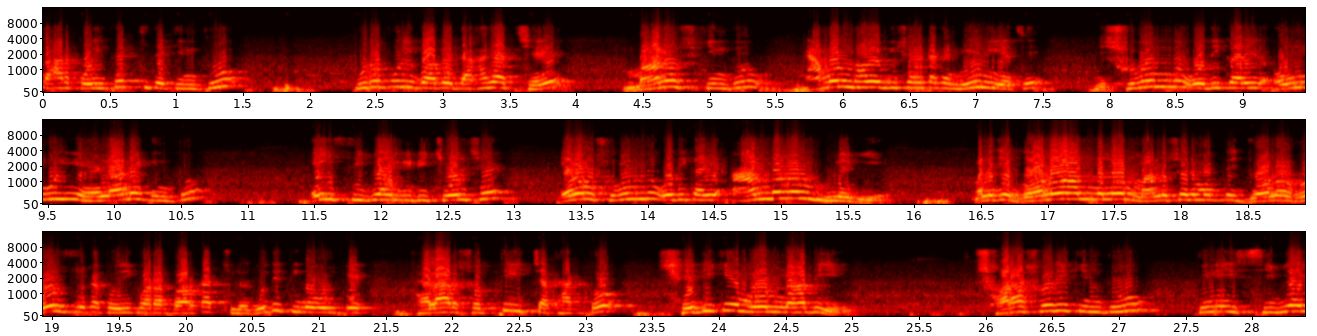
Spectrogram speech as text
তার পরিপ্রেক্ষিতে কিন্তু পুরোপুরিভাবে দেখা যাচ্ছে মানুষ কিন্তু এমনভাবে বিষয়টাকে নিয়ে নিয়েছে যে শুভেন্দু অধিকারীর অঙ্গুলি হেলনে কিন্তু এই সিবিআই ইডি চলছে এবং শুভেন্দু অধিকারী আন্দোলন ভুলে গিয়ে মানে যে গণ আন্দোলন মানুষের মধ্যে জনরোষ যেটা তৈরি করার দরকার ছিল, যদি তৃণমূলকে ফেলার সত্যি ইচ্ছা থাকতো, সেদিকে মন না দিয়ে সরাসরি কিন্তু তিনি সিবিআই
